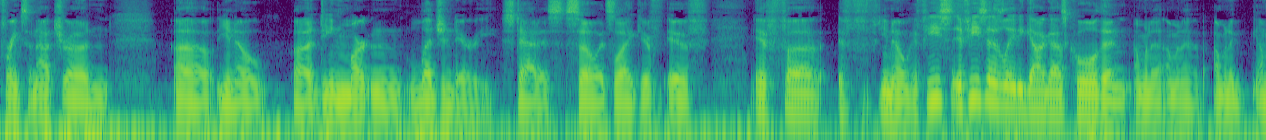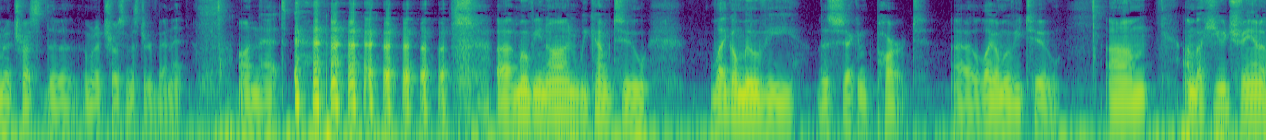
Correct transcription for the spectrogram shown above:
Frank Sinatra and uh, you know uh, Dean Martin legendary status. So it's like if if if uh, if you know if he's if he says Lady Gaga's cool, then I'm gonna I'm gonna I'm gonna I'm gonna trust the I'm gonna trust Mr. Bennett on that. uh, moving on, we come to Lego Movie, the second part, uh, Lego Movie Two. Um, I'm a huge fan of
